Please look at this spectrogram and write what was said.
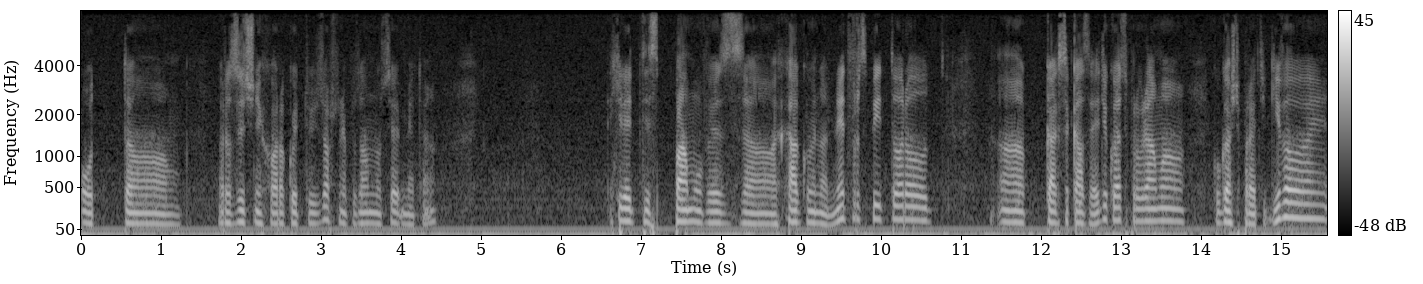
от а, различни хора, които изобщо не познавам, но се мета хилядите спамове за хакове на Network Speed Torrent, как се казва еди която програма, кога ще правите giveaway,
